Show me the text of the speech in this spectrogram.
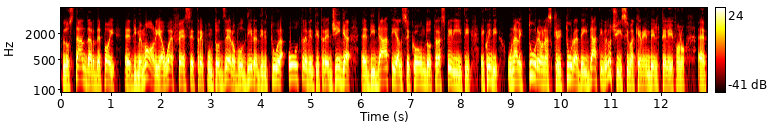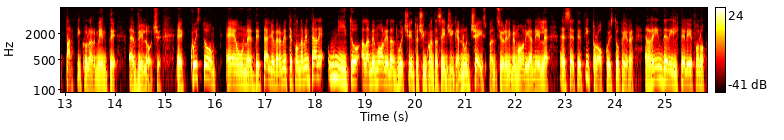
lo standard poi eh, di memoria UFS 3.0, vuol dire addirittura oltre 23 giga eh, di dati al secondo trasferiti e quindi una lettura e una scrittura dei dati velocissima che rende il telefono eh, particolarmente eh, veloce. Eh, questo è un dettaglio veramente fondamentale unito alla memoria da 256 GB. Non c'è espansione di memoria nel 7T eh, Pro, questo per rendere il telefono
